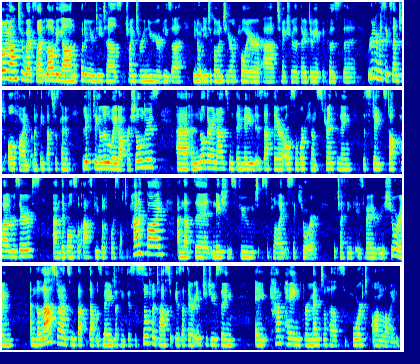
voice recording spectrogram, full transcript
going onto a website, logging on, putting your details, trying to renew your visa. You don't need to go into your employer uh, to make sure that they're doing it because the ruler has exempted all fines. And I think that's just kind of lifting a little weight off our shoulders. Uh, another announcement they made is that they're also working on strengthening the state stockpile reserves. And they've also asked people, of course, not to panic buy and that the nation's food supply is secure, which I think is very reassuring. And the last announcement that, that was made, I think this is so fantastic, is that they're introducing a campaign for mental health support online.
